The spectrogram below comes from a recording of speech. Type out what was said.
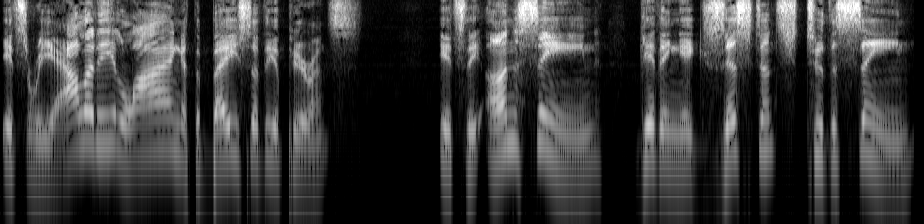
It's reality lying at the base of the appearance, it's the unseen giving existence to the seen.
